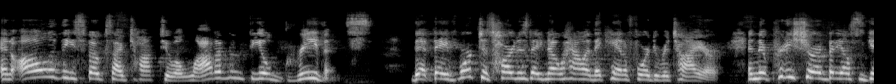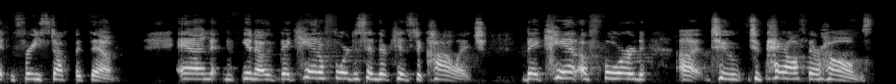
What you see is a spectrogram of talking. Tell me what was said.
And all of these folks I've talked to, a lot of them feel grievance that they've worked as hard as they know how and they can't afford to retire. And they're pretty sure everybody else is getting free stuff but them. And, you know, they can't afford to send their kids to college. They can't afford uh, to to pay off their homes.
